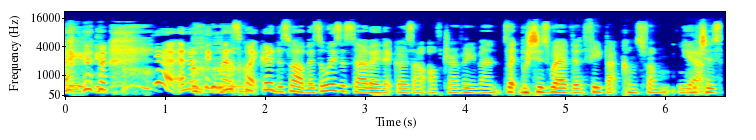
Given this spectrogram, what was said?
actually? yeah, and I think that's quite good as well. There's always a survey that goes out after every event, that- which is where the feedback comes from, Yeah. which is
